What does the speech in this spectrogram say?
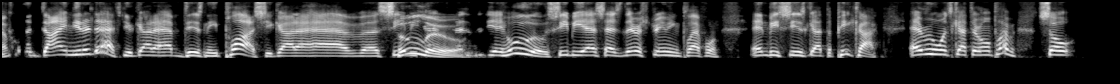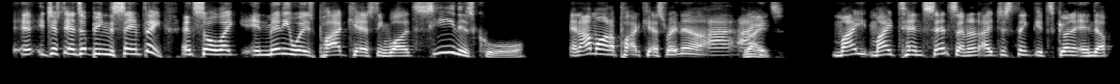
nickel and dime you to death. You got to have Disney Plus. You got to have uh, CBS. Hulu. Yeah, Hulu. CBS has their streaming platform. NBC's got the Peacock. Everyone's got their own platform. So it just ends up being the same thing. And so, like in many ways, podcasting, while it's seen as cool, and I'm on a podcast right now, I, I Right. my my ten cents on it, I just think it's going to end up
